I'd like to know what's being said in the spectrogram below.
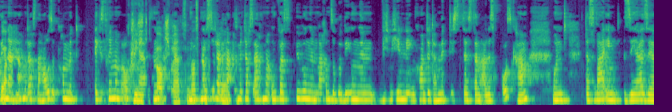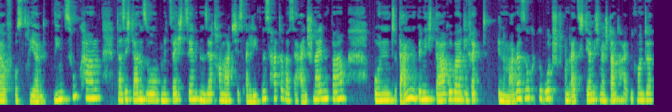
Bin ja. dann nachmittags nach Hause gekommen mit extreme Bauchschmerzen. Richtig Bauchschmerzen. Was ich musste dann nachmittags auch mal irgendwas Übungen machen, so Bewegungen, wie ich mich hinlegen konnte, damit ich, das dann alles rauskam. Und das war eben sehr, sehr frustrierend. Hinzu kam, dass ich dann so mit 16 ein sehr traumatisches Erlebnis hatte, was sehr einschneidend war. Und dann bin ich darüber direkt in eine Magersucht gerutscht und als ich der nicht mehr standhalten konnte,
